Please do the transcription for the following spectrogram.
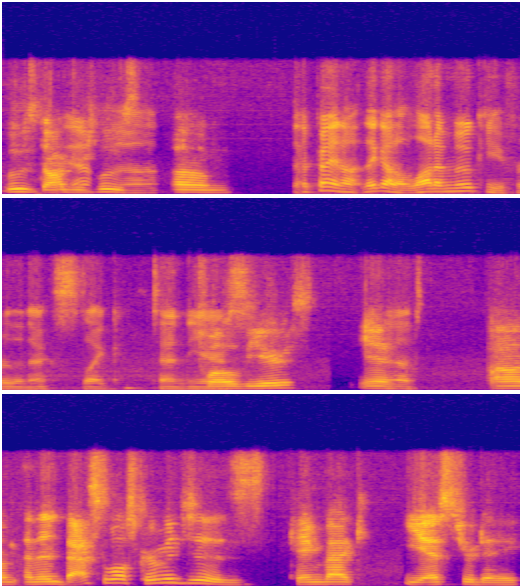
lose Dodgers yeah, lose. Uh, um, they're paying. They got a lot of Mookie for the next like ten years. Twelve years. Yeah. yeah. Um, and then basketball scrimmages came back yesterday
